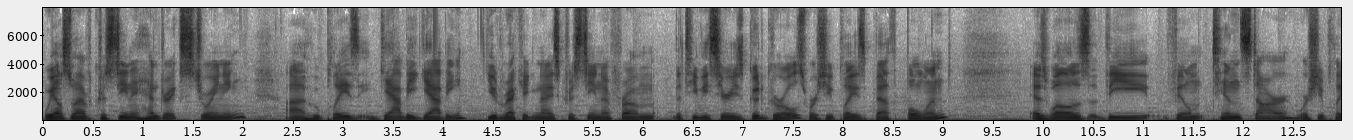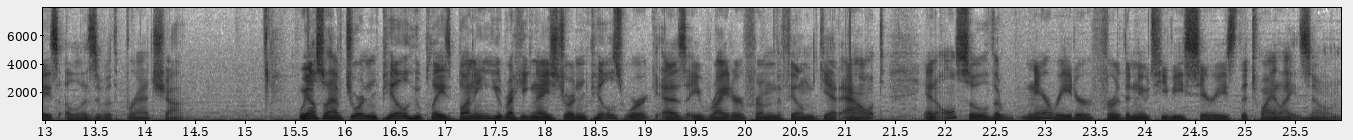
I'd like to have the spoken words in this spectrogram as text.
We also have Christina Hendricks joining, uh, who plays Gabby Gabby. You'd recognize Christina from the TV series Good Girls, where she plays Beth Boland, as well as the film Tin Star, where she plays Elizabeth Bradshaw. We also have Jordan Peele, who plays Bunny. You'd recognize Jordan Peele's work as a writer from the film Get Out, and also the narrator for the new TV series The Twilight Zone.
